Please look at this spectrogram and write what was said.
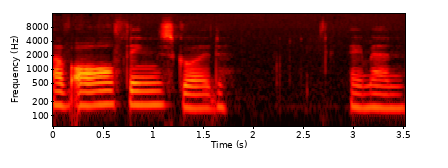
of all things good. Amen.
